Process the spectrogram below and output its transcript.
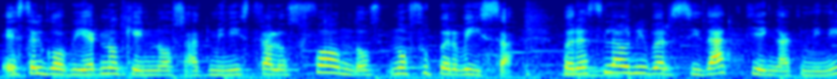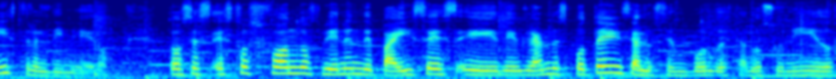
Es el gobierno quien nos administra los fondos, nos supervisa, pero es la universidad quien administra el dinero. Entonces, estos fondos vienen de países eh, de grandes potencias, Luxemburgo, Estados Unidos,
